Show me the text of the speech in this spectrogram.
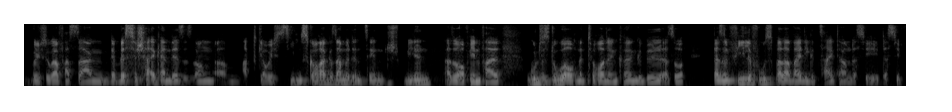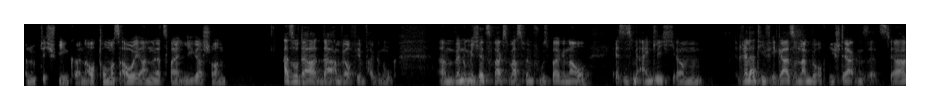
würde ich sogar fast sagen, der beste Schalker in der Saison. Ähm, hat, glaube ich, sieben Scorer gesammelt in zehn Spielen. Also auf jeden Fall gutes Duo auch mit Terodde in Köln gebildet. Also da sind viele Fußballer bei, die gezeigt haben, dass sie, dass sie vernünftig spielen können. Auch Thomas Auejan in der zweiten Liga schon. Also da, da haben wir auf jeden Fall genug. Ähm, wenn du mich jetzt fragst, was für ein Fußball genau, es ist mir eigentlich ähm, relativ egal, solange du auf die Stärken setzt. Ja?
